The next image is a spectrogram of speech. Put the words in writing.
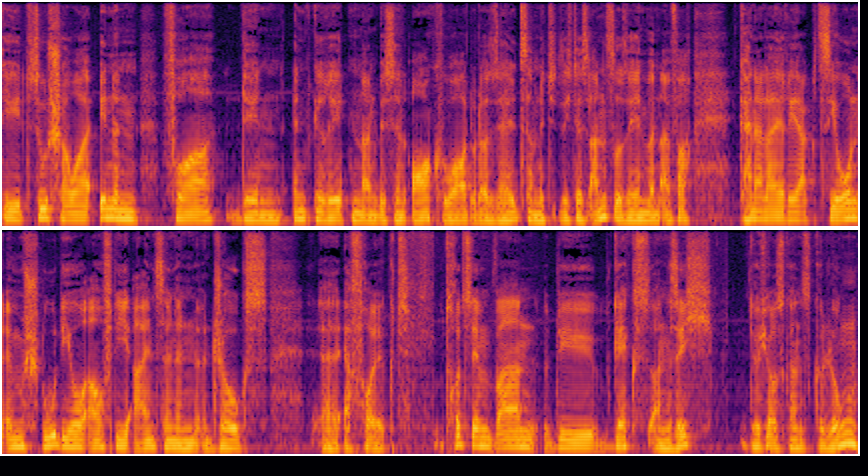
die ZuschauerInnen vor den Endgeräten ein bisschen awkward oder seltsam, sich das anzusehen, wenn einfach keinerlei Reaktion im Studio auf die einzelnen Jokes äh, erfolgt. Trotzdem waren die Gags an sich durchaus ganz gelungen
